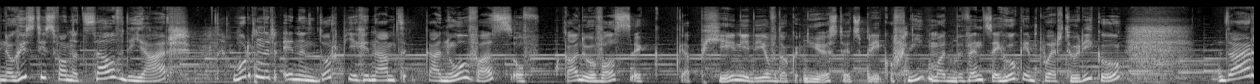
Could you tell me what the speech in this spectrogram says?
In augustus van hetzelfde jaar worden er in een dorpje genaamd Canovas, of Canovas, ik heb geen idee of dat ik het nu juist uitspreek of niet, maar het bevindt zich ook in Puerto Rico. Daar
